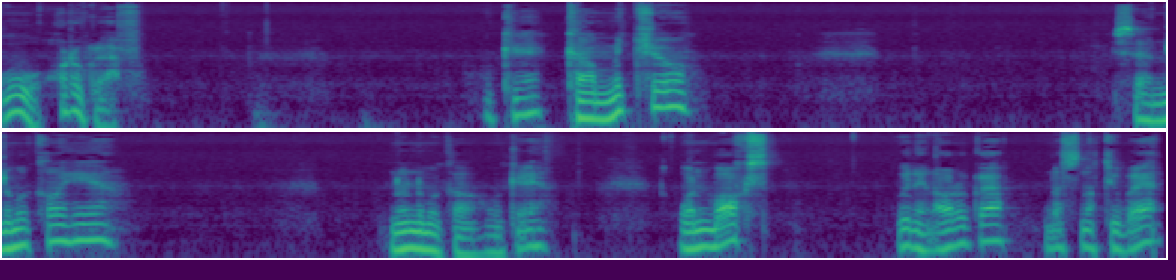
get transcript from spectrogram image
oh, autograph. Okay, Carl Mitchell. Is that a number call here? No okay. One box with an autograph that's not too bad.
